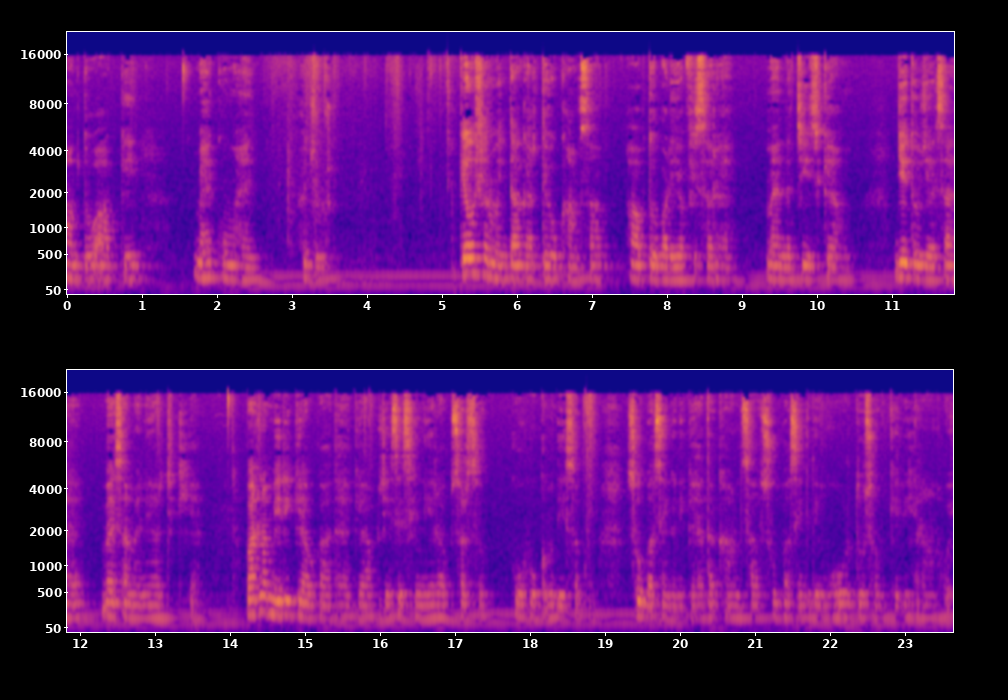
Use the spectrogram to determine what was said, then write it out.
ਹਮ ਤੋ ਆਪਕੇ ਮਹਿਕੂਮ ਹੈ, ਹਜੂਰ। ਕਿਉਂ ਸ਼ਰਮਿੰਦਾ ਕਰਦੇ ਹੋ ਖਾਨ ਸਾਹਿਬ? ਆਪ ਤੋਂ ਬੜੇ ਅਫਸਰ ਹੈ, ਮੈਂ ਨਚੀਜ਼ ਕਿਹਾ ਹੂੰ। ये तो जैसा है वैसा मैंने अर्ज किया वरना मेरी क्या औकात है कि आप जैसे सीनियर अफसर को हुक्म ਦੇ ਸਕੂੰ ਸੂਬਾ ਸਿੰਘ ਨੇ ਕਿਹਾ ਤਾਂ ਖਾਨ ਸਾਹਿਬ ਸੂਬਾ ਸਿੰਘ ਦੇ ਮੂੰਹ ਉਰਦੂ ਸੁਣ ਕੇ ਵੀ ਹੈਰਾਨ ਹੋਏ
